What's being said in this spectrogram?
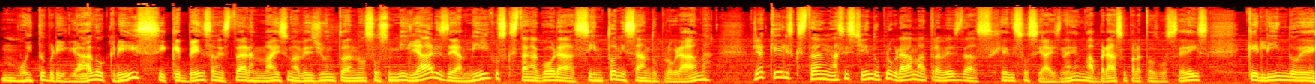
Muito obrigado, Cris, e que bênção estar mais uma vez junto a nossos milhares de amigos que estão agora sintonizando o programa e aqueles que estão assistindo o programa através das redes sociais, né? Um abraço para todos vocês. Que lindo é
